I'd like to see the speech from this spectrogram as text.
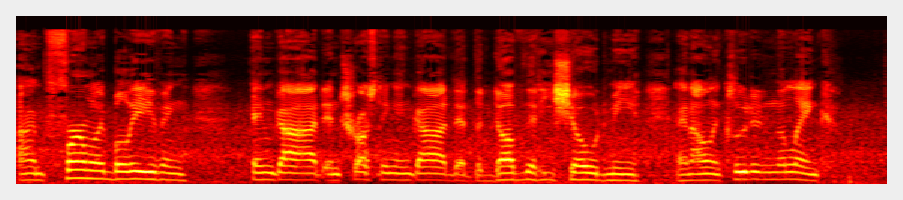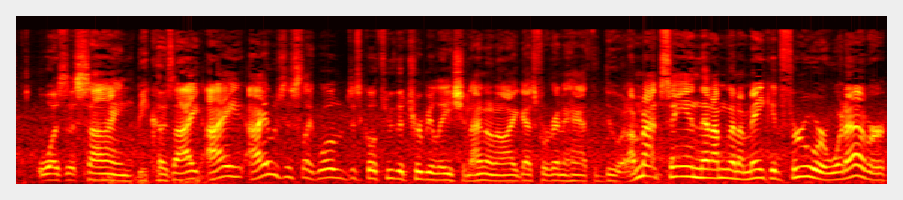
I'm firmly believing in God and trusting in God that the dove that he showed me and I'll include it in the link was a sign because I, I, I was just like, well, just go through the tribulation. I don't know. I guess we're going to have to do it. I'm not saying that I'm going to make it through or whatever,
